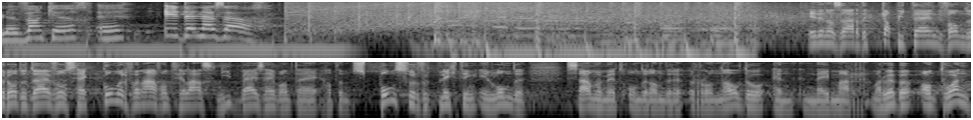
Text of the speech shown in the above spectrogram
Le vainqueur est Eden Hazard. Eden Hazard, de kapitein van de Rode Duivels. Hij kon er vanavond helaas niet bij zijn, want hij had een sponsorverplichting in Londen. Samen met onder andere Ronaldo en Neymar. Maar we hebben Antoine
